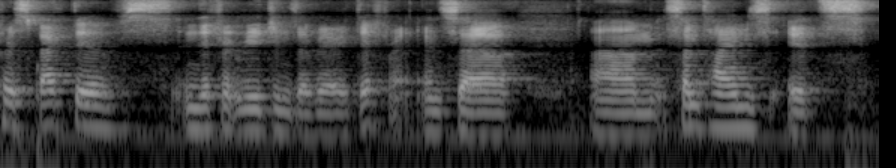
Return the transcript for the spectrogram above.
perspectives in different regions are very different, and so um, sometimes it's.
